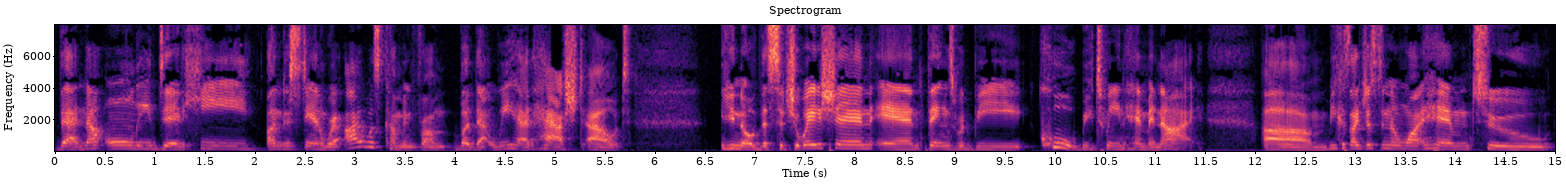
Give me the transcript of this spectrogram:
that not only did he understand where I was coming from, but that we had hashed out you know, the situation and things would be cool between him and I. Um, because I just didn't want him to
